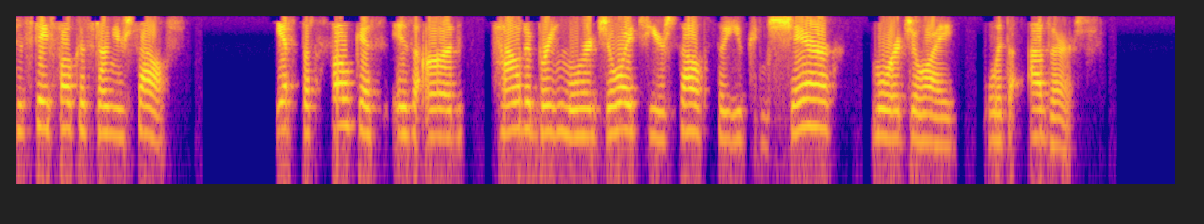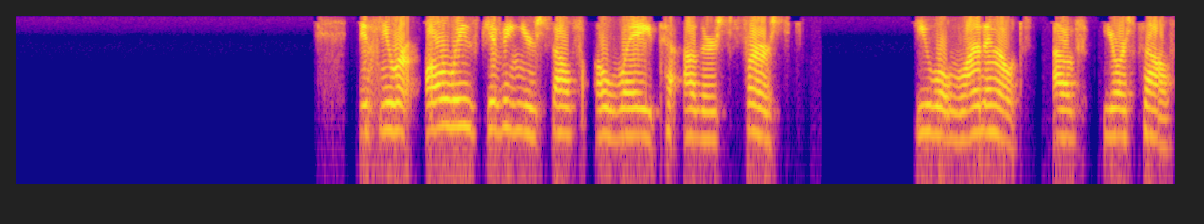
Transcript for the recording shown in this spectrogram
to stay focused on yourself. If the focus is on how to bring more joy to yourself so you can share more joy with others. If you are always giving yourself away to others first, you will run out of yourself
